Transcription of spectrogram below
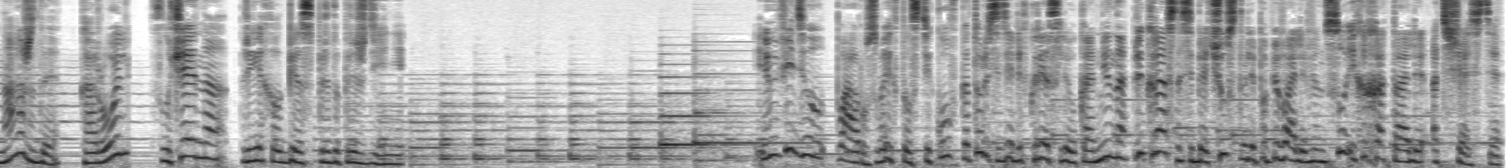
Однажды король случайно приехал без предупреждений и увидел пару своих толстяков, которые сидели в кресле у камина, прекрасно себя чувствовали, попивали венцо и хохотали от счастья.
